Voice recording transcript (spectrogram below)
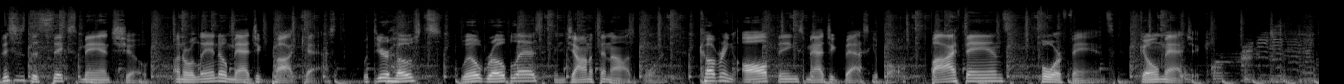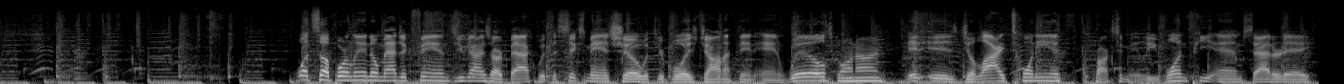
This is the Sixth Man Show, an Orlando Magic podcast, with your hosts, Will Robles and Jonathan Osborne, covering all things Magic basketball. By fans, for fans. Go Magic. What's up, Orlando Magic fans? You guys are back with the Sixth Man Show with your boys, Jonathan and Will. What's going on? It is July 20th, approximately 1 p.m. Saturday.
